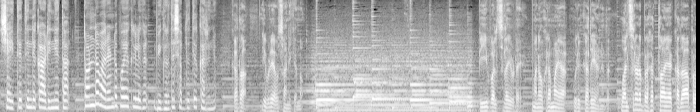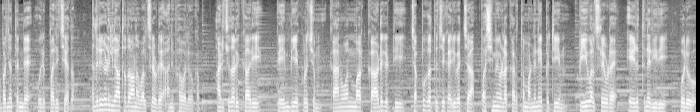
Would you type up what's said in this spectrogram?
ശൈത്യത്തിന്റെ കാഠിന്യത്താൽ തൊണ്ട വരണ്ടുപോയ കിളികൾ വികൃത ശബ്ദത്തിൽ കരഞ്ഞു. കഥ ഇവിടെ അവസാനിക്കുന്നു. പി. വത്സലയുടെ മനോഹരമായ ഒരു കഥയാണിത്. വത്സലയുടെ ബൃഹത്തായ കഥാപ്രപഞ്ചത്തിന്റെ ഒരു പരിച്ഛേദം. അതിരുകളില്ലാത്തതാണ് വത്സലയുടെ അനുഭവലോകം. അടിച്ചുതളിക്കാരി പേമ്പിയെക്കുറിച്ചും കാർവന്മാർ കാടുകെട്ടി ചപ്പു കത്തിച്ച് കരിവെച്ച പശിമയുള്ള കറുത്ത മണ്ണിനെപ്പറ്റിയും പി വത്സലയുടെ എഴുത്തിന്റെ രീതി ഒരു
